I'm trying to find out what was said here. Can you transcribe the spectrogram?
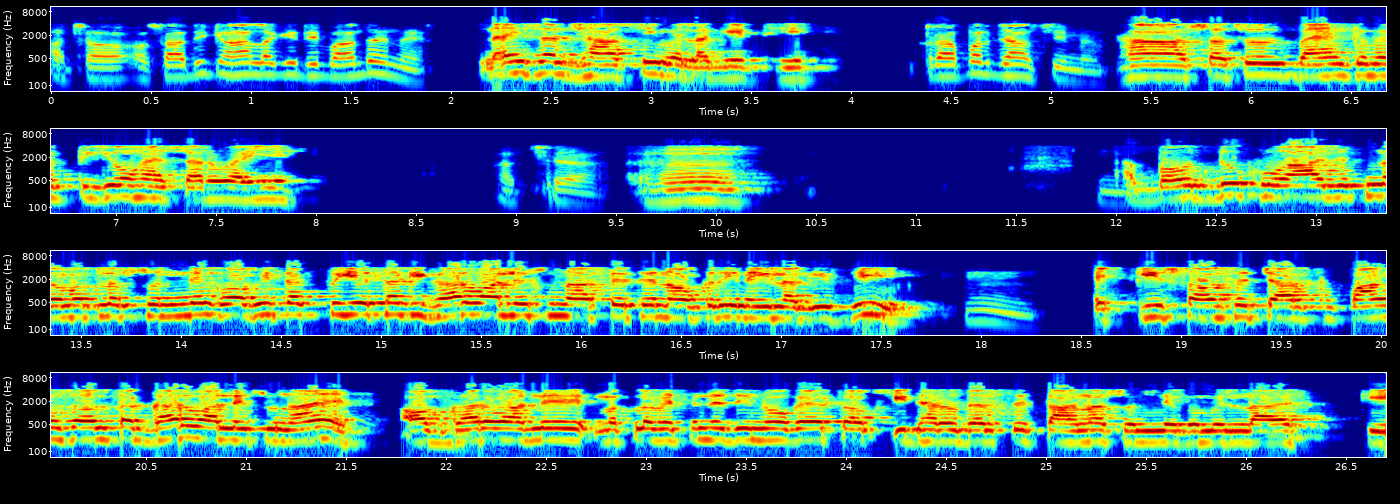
अच्छा और शादी कहाँ लगी थी बांदे में नहीं सर झांसी में लगी थी। प्रॉपर झांसी में? हाँ ससुर बैंक में पीओ है सर वही। अच्छा। हम्म अब बहुत दुख हुआ आज इतना मतलब सुनने को अभी तक तो ये था कि घर वाले सुनाते थे नौकरी नहीं लगी थी। हम्म। इक्कीस साल से चार पाँच साल तक घर वाले सुनाए अब घर वाले मतलब इतने दिन हो गए तो अब इधर उधर से ताना सुनने को मिल रहा है कि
